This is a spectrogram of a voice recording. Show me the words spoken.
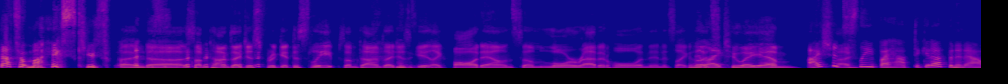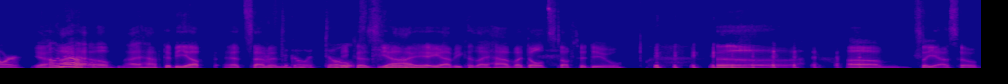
That's what my excuse was. and uh sometimes I just forget to sleep. Sometimes I just get like fall down some lore rabbit hole and then it's like, oh, like, it's two AM. I should I- sleep. I have to get up in an hour. Yeah. Oh I no. ha- oh, I have to be up at I have seven to go adult. because yeah, I too. yeah, because I have adult stuff to do. Um so yeah, so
